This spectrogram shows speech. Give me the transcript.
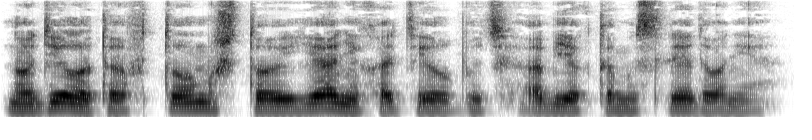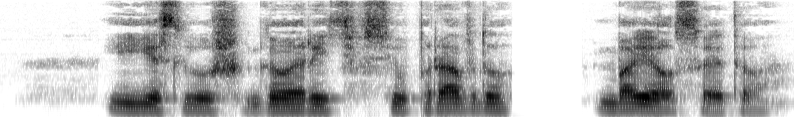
Но дело-то в том, что я не хотел быть объектом исследования. И если уж говорить всю правду, боялся этого.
